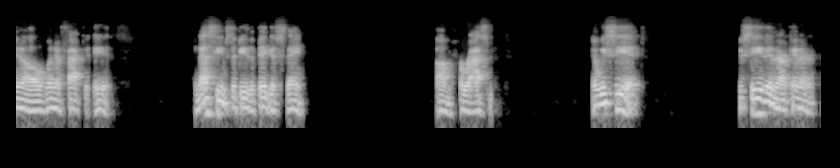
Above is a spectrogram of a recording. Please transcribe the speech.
you know, when in fact it is. And that seems to be the biggest thing. Um, harassment. And we see it. We see it in our in our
